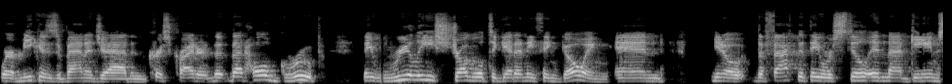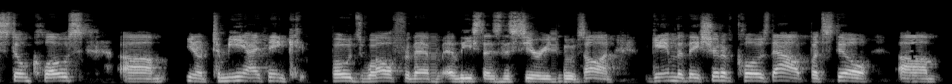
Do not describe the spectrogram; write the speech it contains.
where Mika Zibanejad and Chris Kreider, th- that whole group, they really struggled to get anything going. And, you know, the fact that they were still in that game, still close, um, you know, to me, I think bodes well for them, at least as this series moves on. game that they should have closed out, but still, um,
